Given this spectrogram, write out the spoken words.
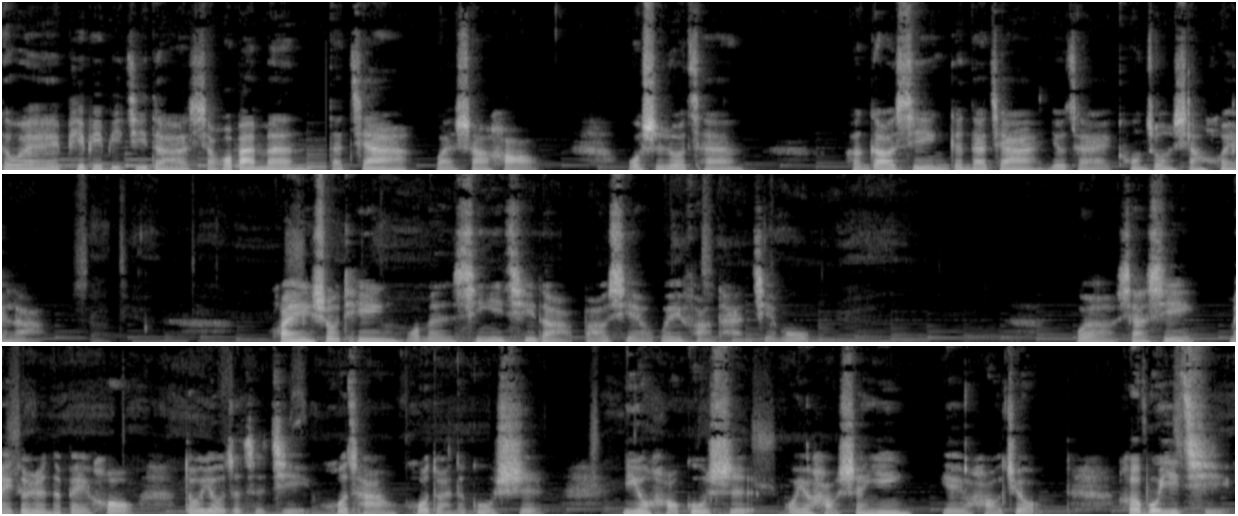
各位 PP 笔记的小伙伴们，大家晚上好，我是若晨，很高兴跟大家又在空中相会了。欢迎收听我们新一期的保险微访谈节目。我相信每个人的背后都有着自己或长或短的故事。你有好故事，我有好声音，也有好酒，何不一起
